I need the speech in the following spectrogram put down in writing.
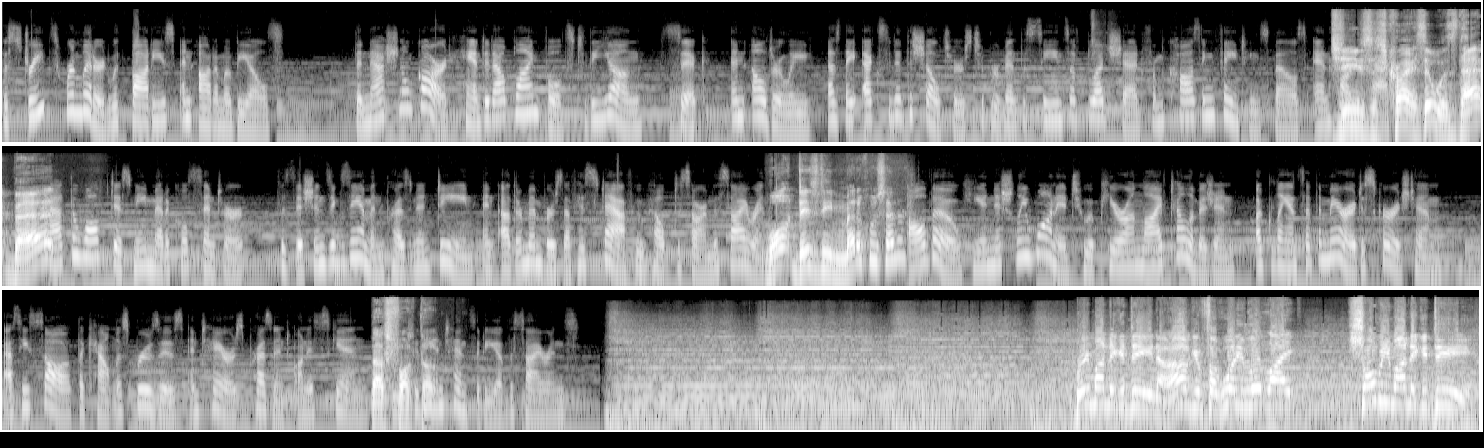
The streets were littered with bodies and automobiles. The National Guard handed out blindfolds to the young, sick, and elderly as they exited the shelters to prevent the scenes of bloodshed from causing fainting spells and heart Jesus. Christ, it was that bad? At the Walt Disney Medical Center, physicians examined President Dean and other members of his staff who helped disarm the sirens. Walt Disney Medical Center? Although he initially wanted to appear on live television, a glance at the mirror discouraged him, as he saw the countless bruises and tears present on his skin That's due fucked to the up. intensity of the sirens. Bring my nigga Dean out. I don't give a fuck what he look like. Show me my nigga Dean.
